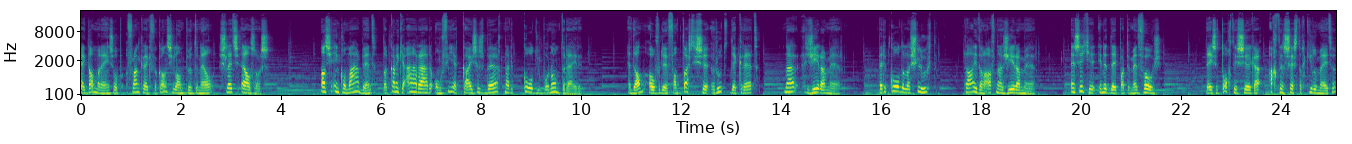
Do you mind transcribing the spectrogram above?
Kijk dan maar eens op frankrijkvakantieland.nl/slash Elzas. Als je in Colmar bent, dan kan ik je aanraden om via Keizersberg naar de Col du Bonhomme te rijden. En dan over de fantastische Route des Crêtes naar Gérardmer. Bij de Col de la Slucht daal je dan af naar Gérardmer en zit je in het departement Vosges. Deze tocht is circa 68 kilometer,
